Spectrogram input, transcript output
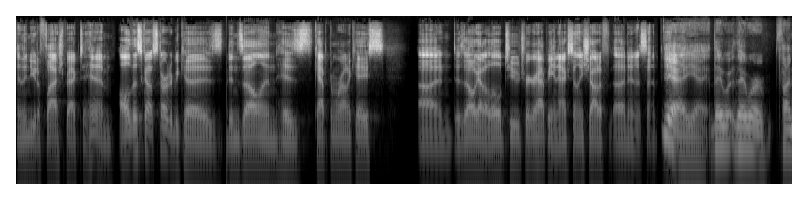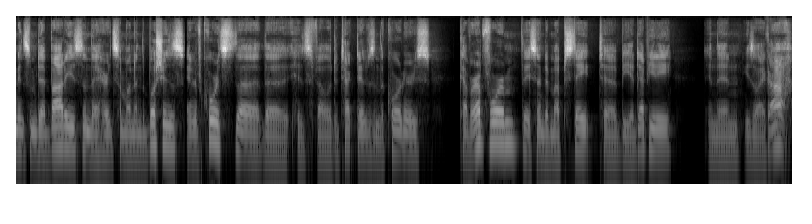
And then you get a flashback to him. All this got started because Denzel and his captain were on a case. Uh, and Denzel got a little too trigger happy and accidentally shot a, an innocent. yeah, yeah. They were they were finding some dead bodies, and they heard someone in the bushes, and of course the the his fellow detectives and the coroners cover up for him. They send him upstate to be a deputy. and then he's like, ah,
